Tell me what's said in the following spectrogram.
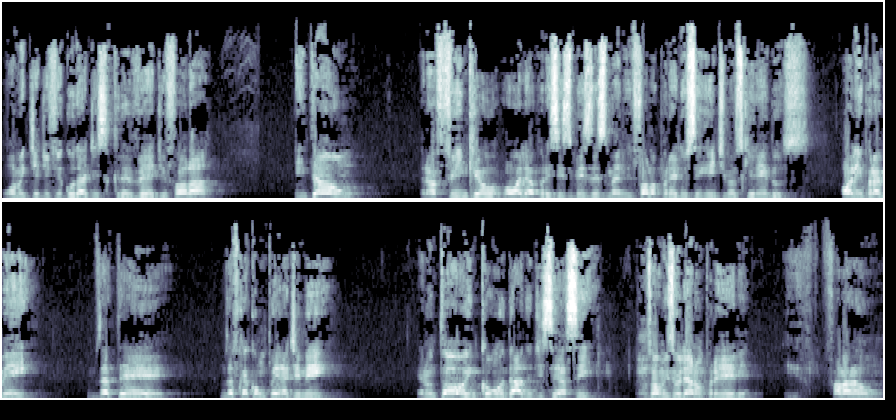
O homem tinha dificuldade de escrever, de falar. Então, Rafim que eu olha para esses businessmen e fala para ele o seguinte, meus queridos, olhem para mim, não precisa ter, não precisa ficar com pena de mim. Eu não estou incomodado de ser assim. Os homens olharam para ele e falaram,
